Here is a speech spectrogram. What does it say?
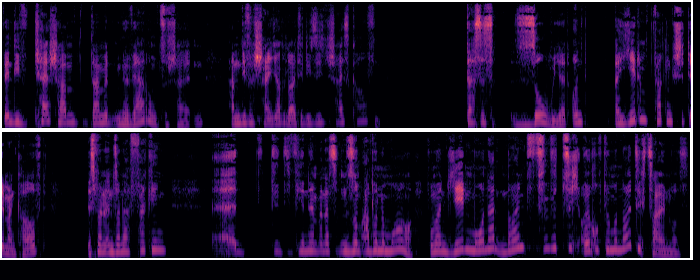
wenn die Cash haben, damit mehr Werbung zu schalten, haben die wahrscheinlich auch Leute, die den Scheiß kaufen. Das ist so weird. Und bei jedem fucking Shit, den man kauft, ist man in so einer fucking äh, wie nennt man das, in so einem Abonnement, wo man jeden Monat 49,95 Euro zahlen muss.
